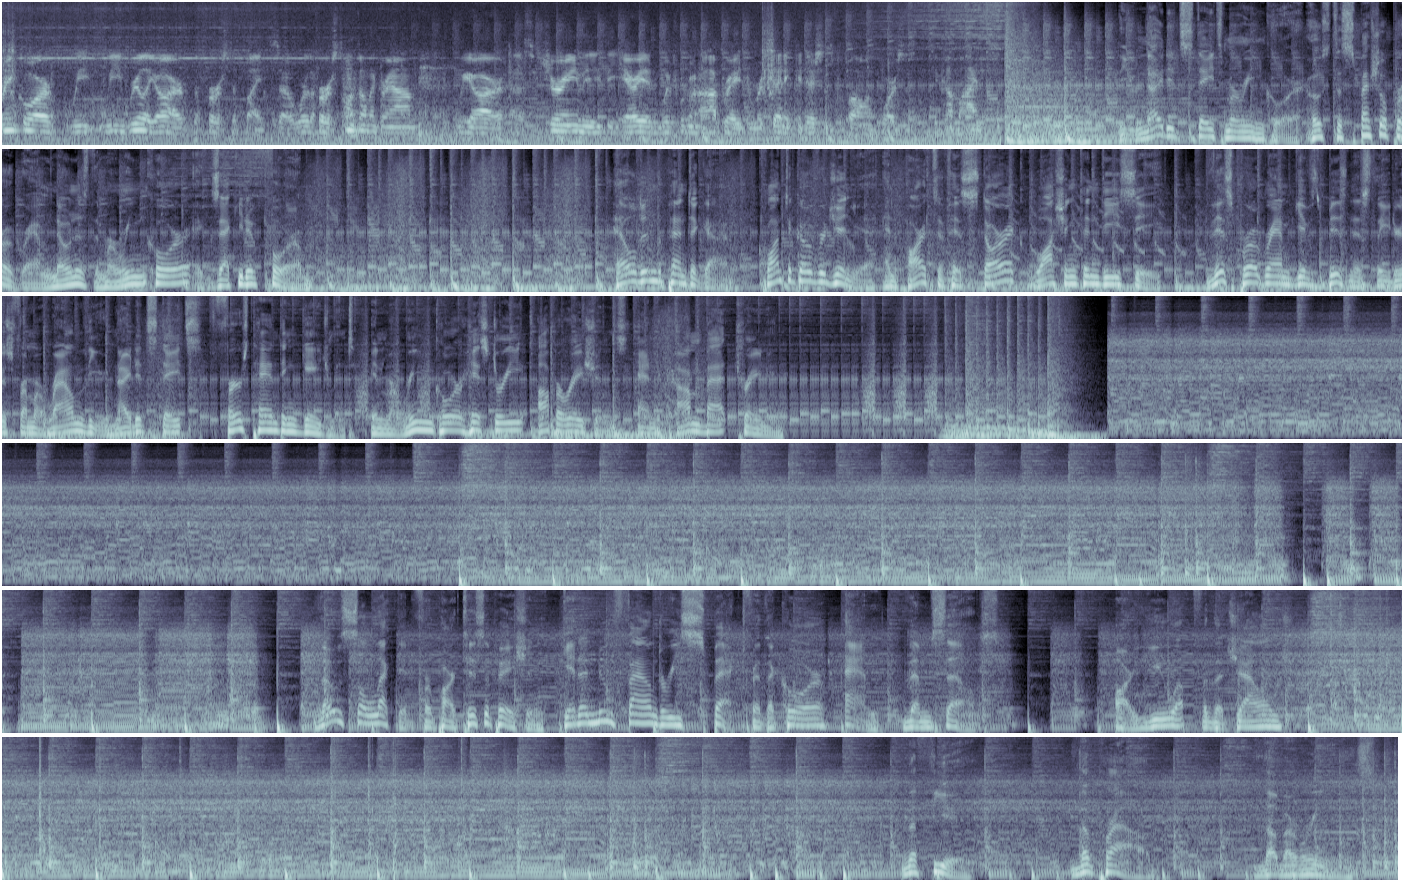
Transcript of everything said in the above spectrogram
Marine Corps, we, we really are the first to fight. So we're the first ones on the ground. We are uh, securing the, the area in which we're going to operate, and we're setting conditions for following forces to come behind us. The United States Marine Corps hosts a special program known as the Marine Corps Executive Forum. Held in the Pentagon, Quantico, Virginia, and parts of historic Washington, D.C., this program gives business leaders from around the United States firsthand engagement in Marine Corps history, operations, and combat training. Those selected for participation get a newfound respect for the Corps and themselves. Are you up for the challenge? The few, the proud, the Marines.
